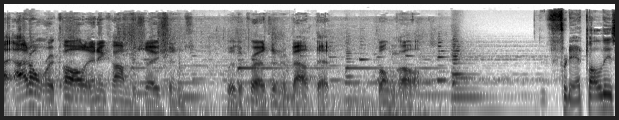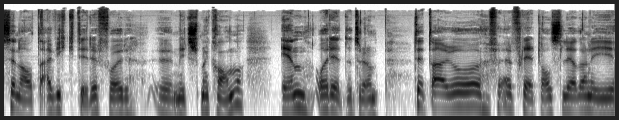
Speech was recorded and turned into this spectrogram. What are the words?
I, I don't recall any conversations with the president about that phone call. Flertallet i Senatet er viktigere for eh, Mitch McConnell enn å redde Trump. Dette er jo flertallslederen i,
